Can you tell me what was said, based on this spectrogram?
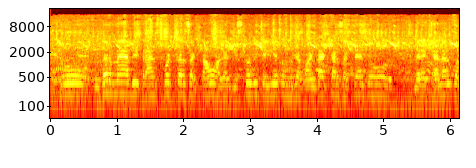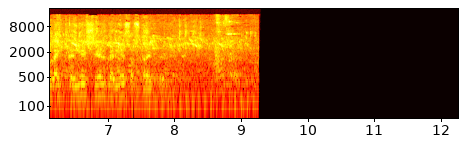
तो उधर मैं अभी ट्रांसपोर्ट कर सकता हूँ। अगर जिसको भी चाहिए तो मुझे कॉन्टैक्ट कर सकते हैं। तो मेरे चैनल को लाइक करिए शेयर करिए सब्सक्राइब करिए।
